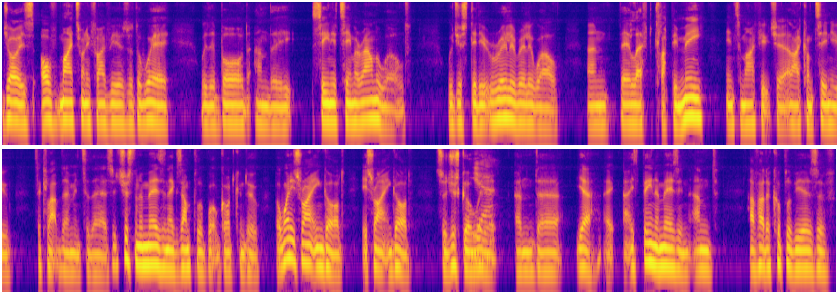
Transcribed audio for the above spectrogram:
joys of my 25 years of the way with the board and the senior team around the world. We just did it really, really well. And they left clapping me into my future, and I continue to clap them into theirs. It's just an amazing example of what God can do. But when it's right in God, it's right in God. So just go Yeah. with it. And uh, yeah, it, it's been amazing. And I've had a couple of years of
